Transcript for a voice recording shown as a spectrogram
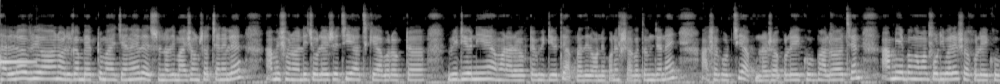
Hello everyone, welcome back to my channel Sonali my Sansar চ্যানেলে। আমি সোনালি চলে এসেছি আজকে আবারও একটা ভিডিও নিয়ে। আমার আরও একটা ভিডিওতে আপনাদের অনেক অনেক স্বাগতম জানাই। আশা করছি আপনারা সকলেই খুব ভালো আছেন। আমি এবং আমার পরিবারের সকলেই খুব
